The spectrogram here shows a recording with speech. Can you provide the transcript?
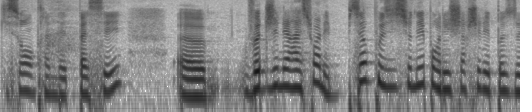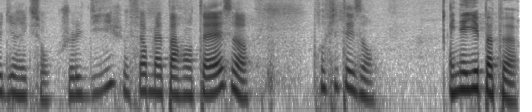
qui sont en train d'être passées. Euh, votre génération, elle est bien positionnée pour aller chercher les postes de direction. Je le dis, je ferme la parenthèse. Profitez-en. Et n'ayez pas peur.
